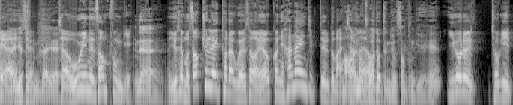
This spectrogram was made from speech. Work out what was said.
아니. 알겠습니다, 예. 자, 5위는 선풍기. 네. 요새 뭐 서큘레이터라고 해서 에어컨이 하나인 집들도 아, 많잖아요. 이거 좋아졌던데요, 선풍기. 이거를 저기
